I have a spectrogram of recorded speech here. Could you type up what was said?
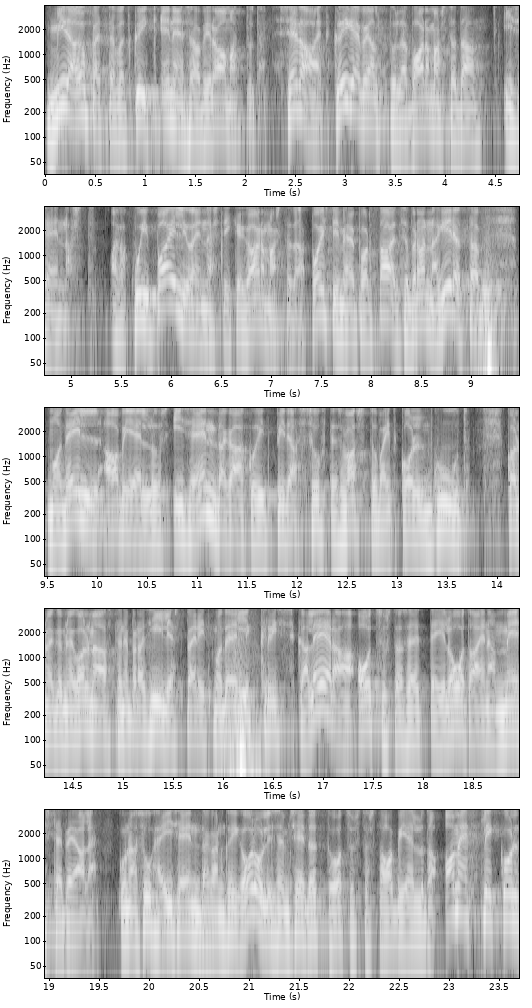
Mida õpetavad kõik eneseabiraamatud? seda, et kõigepealt tuleb armastada iseennast, aga kui palju ennast ikkagi armastada? Postimehe portaal Sõbranna kirjutab, modell abiellus iseendaga, kuid pidas suhtes vastu vaid kolm kuud. kolmekümne kolme aastane Brasiiliast pärit modell Chris Calera otsustas, et ei looda enam meeste peale. kuna suhe iseendaga on kõige olulisem, seetõttu otsustas ta abielluda ametlikul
